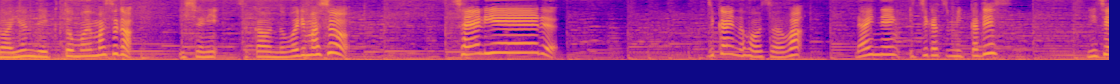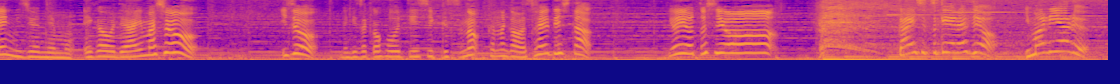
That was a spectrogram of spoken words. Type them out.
を歩んでいくと思いますが一緒に坂を登りましょう。さやりえーる次回の放送は来年1月3日です。2020年も笑顔で会いましょう。以上乃木坂46の神奈川さやでした。良いお年を。外出系ラジオ今リアル。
